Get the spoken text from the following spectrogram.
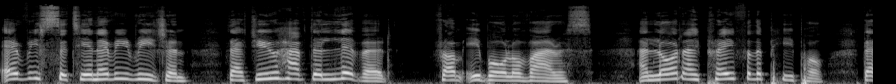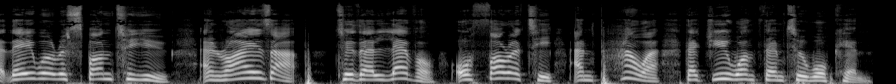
every city, and every region that you have delivered from Ebola virus. And Lord, I pray for the people that they will respond to you and rise up to the level, authority, and power that you want them to walk in.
